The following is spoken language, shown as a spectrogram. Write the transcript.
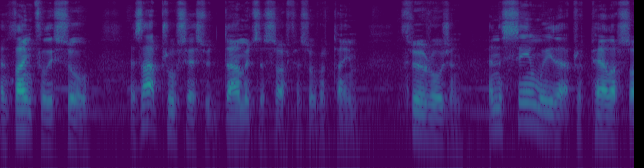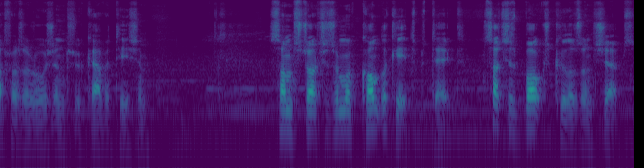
And thankfully so, as that process would damage the surface over time through erosion in the same way that a propeller suffers erosion through cavitation. Some structures are more complicated to protect, such as box coolers on ships.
